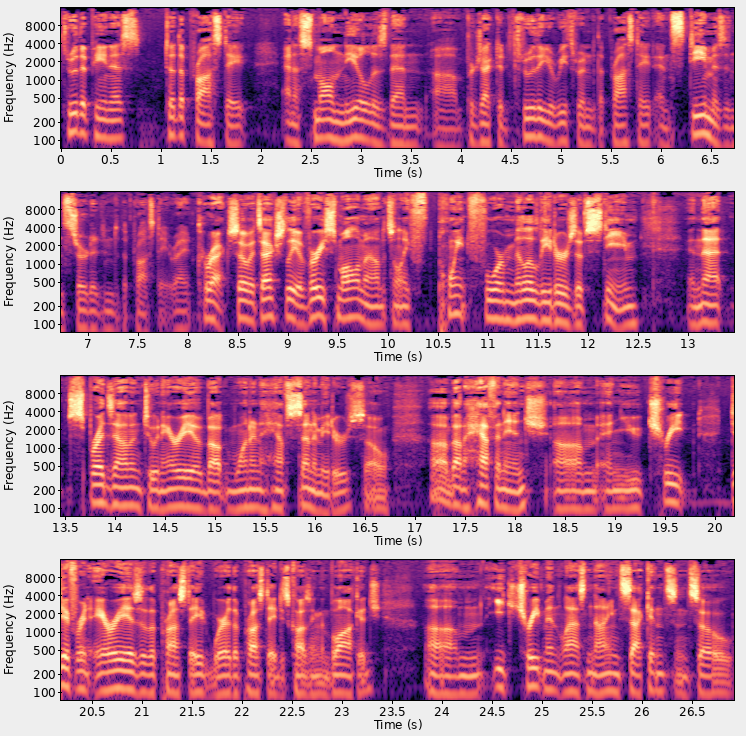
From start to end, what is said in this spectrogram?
through the penis to the prostate, and a small needle is then uh, projected through the urethra into the prostate, and steam is inserted into the prostate. Right? Correct. So it's actually a very small amount. It's only 0.4 milliliters of steam and that spreads out into an area about one and a half centimeters, so uh, about a half an inch. Um, and you treat different areas of the prostate where the prostate is causing the blockage. Um, each treatment lasts nine seconds, and so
